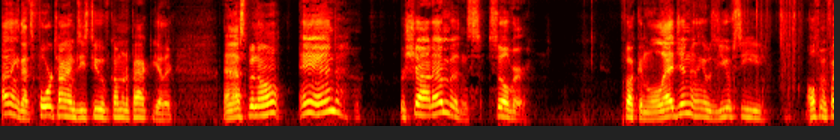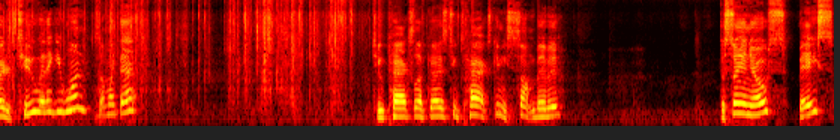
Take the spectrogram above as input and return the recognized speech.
I think that's four times these two have come in a pack together. Aspinall and Rashad Evans, silver. Fucking legend. I think it was UFC Ultimate Fighter 2, I think he won. Something like that. Two packs left, guys. Two packs. Give me something, baby. Dos Anjos, base.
